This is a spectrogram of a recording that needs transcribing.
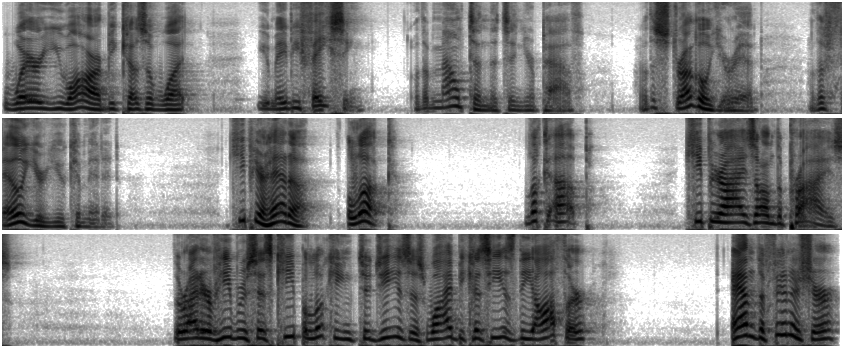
where you are because of what you may be facing or the mountain that's in your path, or the struggle you're in, or the failure you committed. Keep your head up. Look. Look up. Keep your eyes on the prize. The writer of Hebrews says, Keep looking to Jesus. Why? Because he is the author and the finisher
